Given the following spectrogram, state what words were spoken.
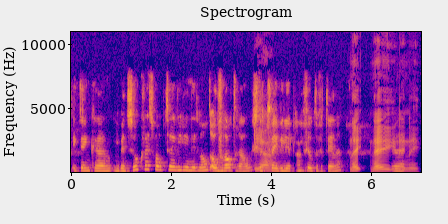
ik denk, ehm, je bent zo kwetsbaar op twee wielen in dit land. Overal trouwens. Ja. Op twee wielen heb je niet veel te vertellen. Nee, nee, Eh, nee, nee.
